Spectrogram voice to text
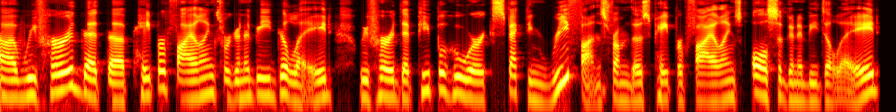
uh, we've heard that the paper filings were going to be delayed. We've heard that people who were expecting refunds from those paper filings also going to be delayed.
